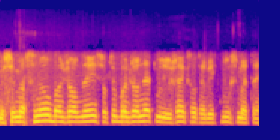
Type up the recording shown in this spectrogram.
Monsieur Martineau, bonne journée. Surtout bonne journée à tous les gens qui sont avec nous ce matin.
